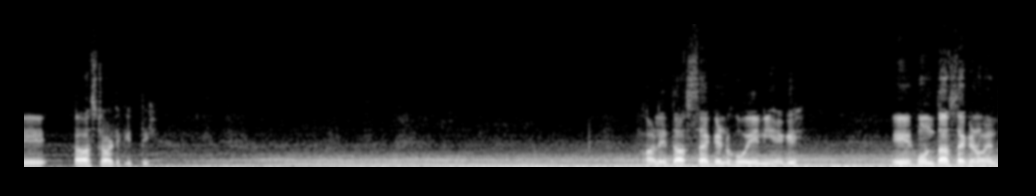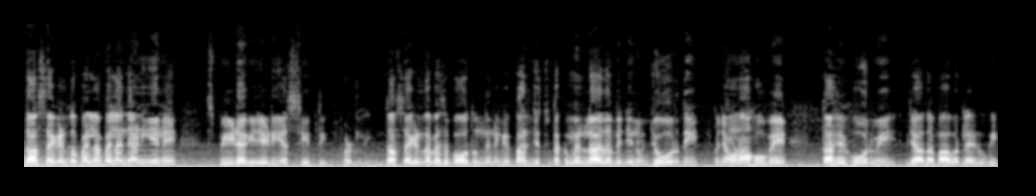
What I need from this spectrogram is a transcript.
ਇਹ ਆ ਸਟਾਰਟ ਕੀਤੀ। ਹਾਲੇ 10 ਸੈਕਿੰਡ ਹੋਏ ਨਹੀਂ ਹੈਗੇ। ਇਹ ਹੁਣ 10 ਸੈਕਿੰਡ ਹੋਏ 10 ਸੈਕਿੰਡ ਤੋਂ ਪਹਿਲਾਂ ਪਹਿਲਾਂ ਜਾਣੀ ਇਹਨੇ ਸਪੀਡ ਹੈਗੀ ਜਿਹੜੀ 80 ਦੀ ਫੜ ਲਈ। 10 ਸੈਕਿੰਡ ਤਾਂ ਵੈਸੇ ਬਹੁਤ ਹੁੰਦੇ ਨੇਗੇ, ਪਰ ਜਿੱਥੋਂ ਤੱਕ ਮੈਨੂੰ ਲੱਗਦਾ ਵੀ ਜਿਹਨੂੰ ਜ਼ੋਰ ਦੀ ਭਜਾਉਣਾ ਹੋਵੇ ਤਾਂ ਇਹ ਹੋਰ ਵੀ ਜ਼ਿਆਦਾ ਪਾਵਰ ਲੈ ਲੂਗੀ।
